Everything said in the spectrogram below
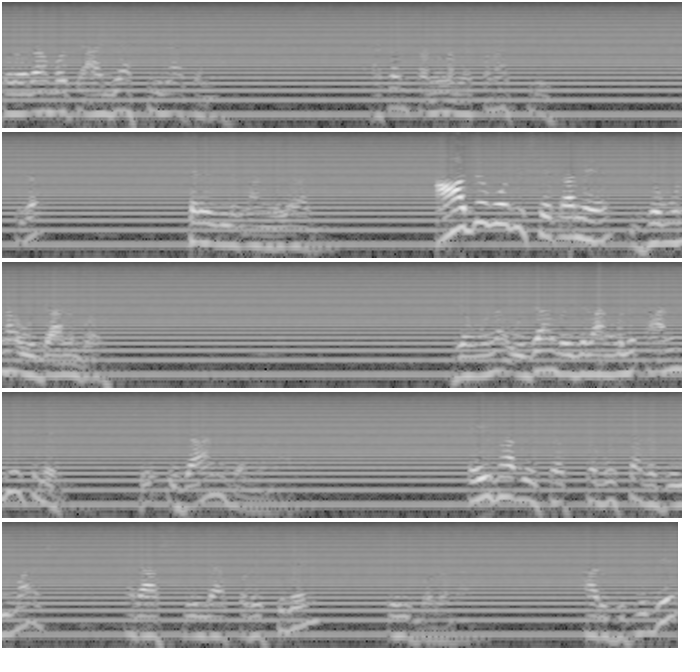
বলরাম বলছে, আগে আসলি না কেন? এখন পারলাম এখন আসলি ছেড়ে লাঙ্গল। আজও বলছি সেখানে যমুনা উজান বয় এইভাবে চোদ্দ বৈশাখ দুই মাস রাসলীলা করেছিলেন, এই বলরাম আর দুটি দিন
